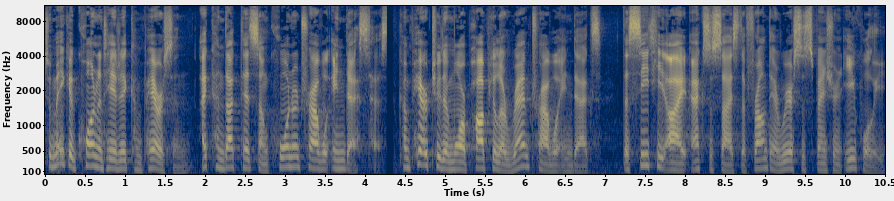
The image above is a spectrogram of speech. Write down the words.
To make a quantitative comparison, I conducted some corner travel index tests. Compared to the more popular ramp travel index, the CTI exercised the front and rear suspension equally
